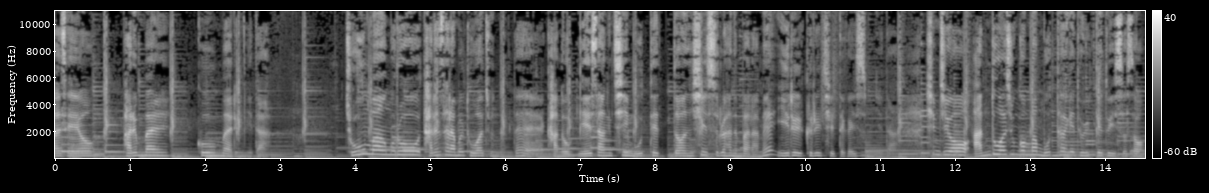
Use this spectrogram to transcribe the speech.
안녕하세요. 바른말, 고운말입니다. 좋은 마음으로 다른 사람을 도와줬는데 간혹 예상치 못했던 실수를 하는 바람에 일을 그를 칠 때가 있습니다. 심지어 안 도와준 것만 못하게 될 때도 있어서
